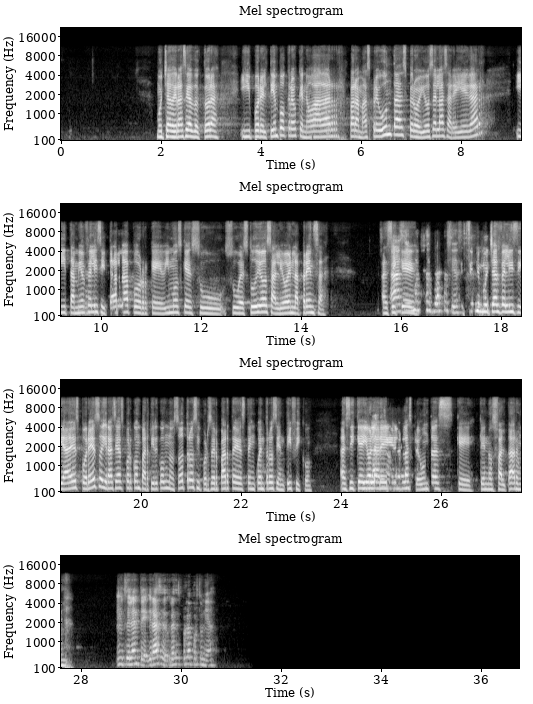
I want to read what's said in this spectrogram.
Muchas gracias, doctora. Y por el tiempo creo que no va a dar para más preguntas, pero yo se las haré llegar. Y también felicitarla porque vimos que su, su estudio salió en la prensa. Así ah, que muchas gracias. muchas felicidades por eso y gracias por compartir con nosotros y por ser parte de este encuentro científico. Así que yo le haré las preguntas que, que nos faltaron. Excelente, gracias, gracias por la oportunidad.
